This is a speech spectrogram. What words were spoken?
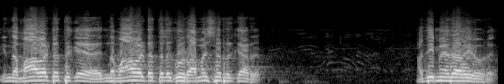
இந்த மாவட்டத்துக்கு இந்த மாவட்டத்துக்கு ஒரு அமைச்சர் இருக்காரு. அதிமேதாவி அவரு.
